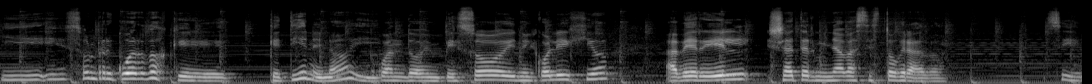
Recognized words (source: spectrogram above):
Y, son recuerdos que, que tiene, ¿no? Y cuando empezó en el colegio, a ver, él ya terminaba sexto grado. Sí,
